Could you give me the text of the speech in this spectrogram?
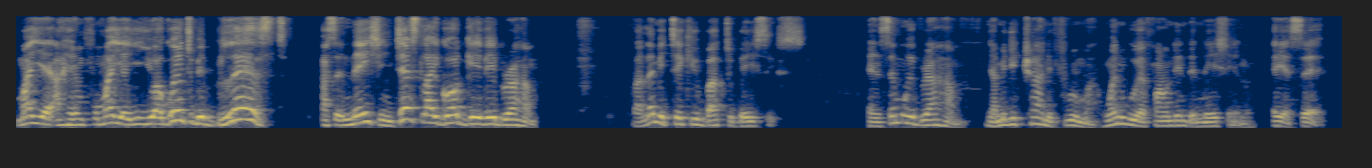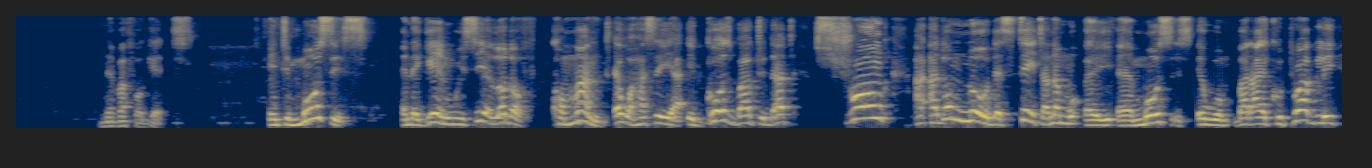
mayɛ ahemfo mayɛ ayi. You are going to be blessed as a nation just like God gave Abraham. But let me take you back to basics. And Samuel Abraham, Yamidi Trani Fruma, when we were founding the nation, ASA, never forgets. Into Moses, and again, we see a lot of command. It goes back to that strong. I, don't know the state and uh, uh, Moses, but I could probably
